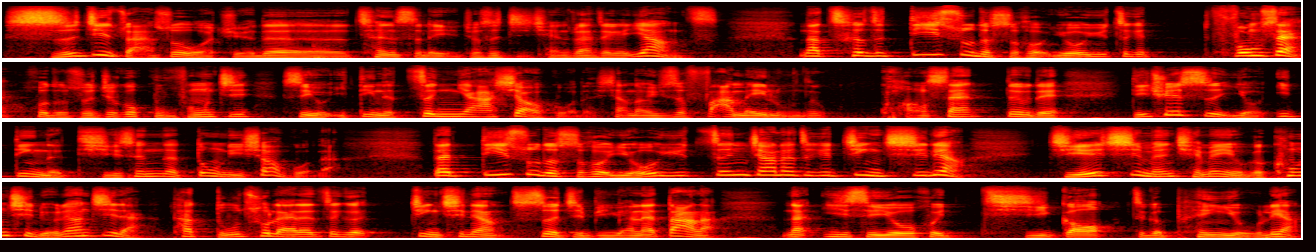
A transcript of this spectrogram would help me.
实际转速，我觉得撑死了也就是几千转这个样子。那车子低速的时候，由于这个风扇或者说这个鼓风机是有一定的增压效果的，相当于是发煤炉这狂扇，对不对？的确是有一定的提升的动力效果的。在低速的时候，由于增加了这个进气量。节气门前面有个空气流量计的，它读出来的这个进气量设计比原来大了，那 ECU 会提高这个喷油量，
